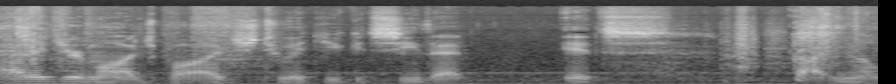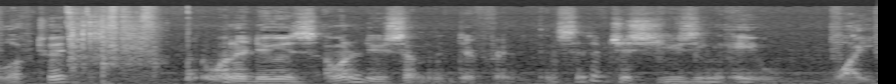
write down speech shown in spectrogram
added your Mod Podge to it, you can see that it's gotten a look to it. What I want to do is I want to do something different. Instead of just using a white,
